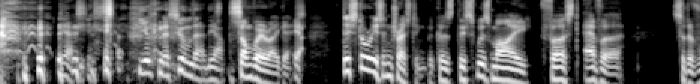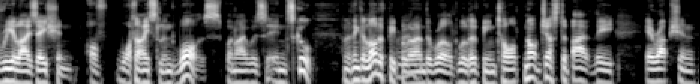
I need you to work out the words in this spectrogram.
yeah, you can assume that, yeah. Somewhere, I guess. Yeah. This story is interesting because this was my first ever sort of realization of what Iceland was when I was in school. And I think a lot of people right. around the world will have been taught not just about the eruption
